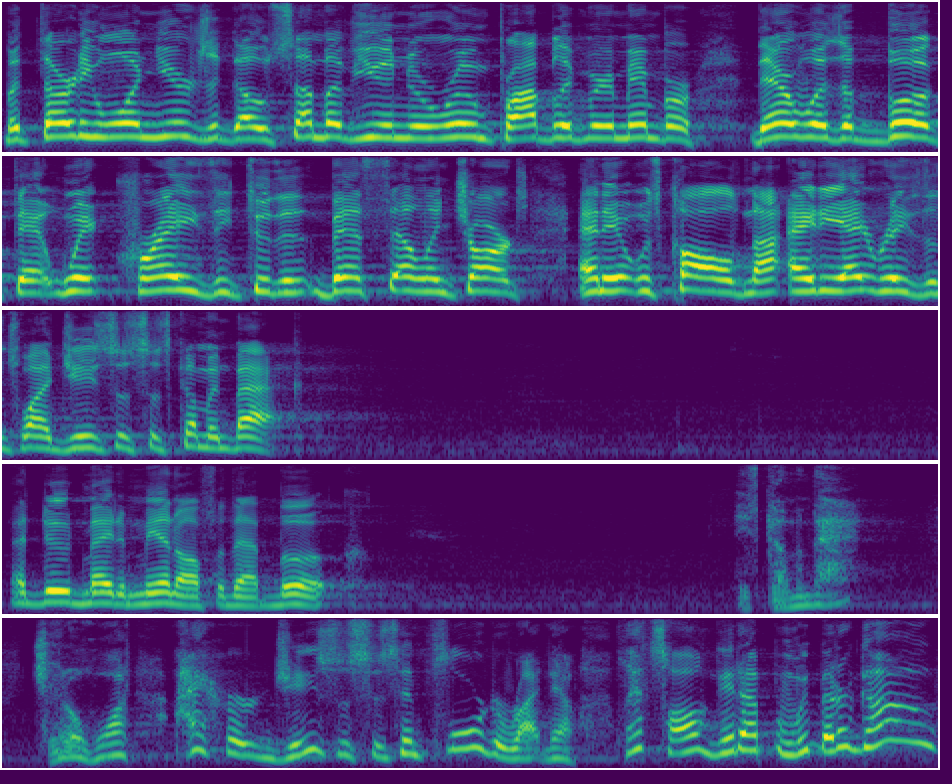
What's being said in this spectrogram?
But 31 years ago, some of you in the room probably remember there was a book that went crazy to the best selling charts, and it was called 88 Reasons Why Jesus is Coming Back. That dude made a mint off of that book. He's coming back. Do you know what? I heard Jesus is in Florida right now. Let's all get up and we better go.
